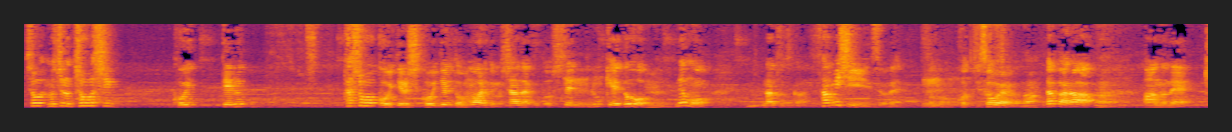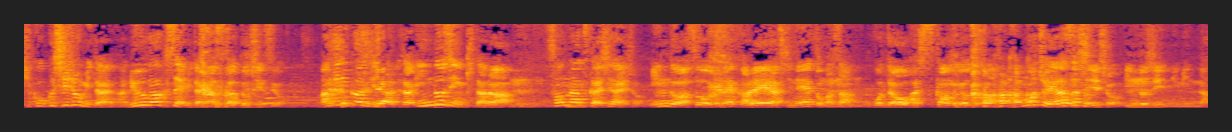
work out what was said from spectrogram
ちょもちろん調子こいてる多少はこいてるしこいてると思われてもしゃあないことをしてるけど、うん。でもなんていうんですか寂しいんですよね、そのうんこっちそうやろな。だから、あのね帰国子女みたいな留学生みたいに扱ってほしいんですよ アメリカ人。いやだからインド人来たら、うん。そんな扱いしないでしょ。インドはそうよね。カレーやしねとかさ、こっちはお箸使うんよとか。もうちょい優しいでしょインド人にみんな。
